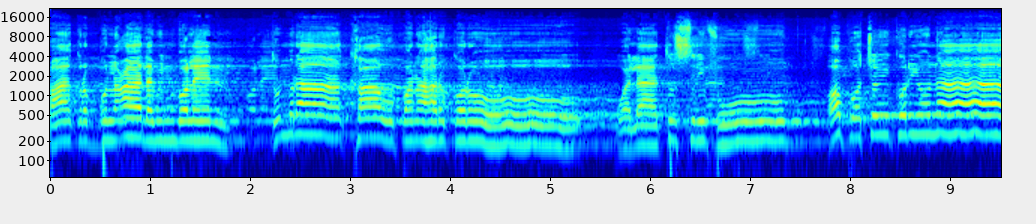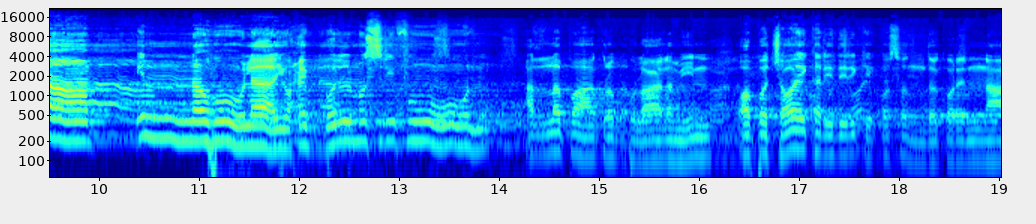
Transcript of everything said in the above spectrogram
পাক রব্বুল আলামিন বলেন, তোমরা খাও, পানাহার করো, ওয়ালা তুসরিফু, অপচয় করিও না। ইন্নাহু লা ইউহিব্বুল মুসরিফুন। আল্লাহ পাক রব্বুল আলামিন অপচয়কারীদেরকে পছন্দ করেন না।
